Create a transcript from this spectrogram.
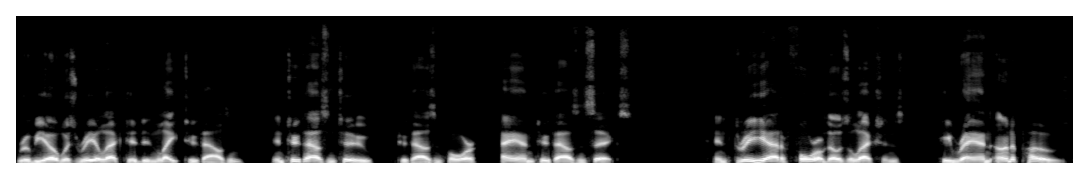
Rubio was reelected in late 2000, in 2002, 2004, and 2006. In three out of four of those elections, he ran unopposed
